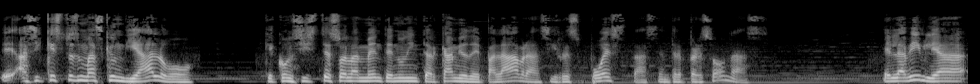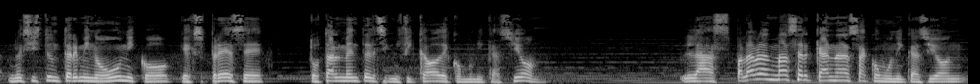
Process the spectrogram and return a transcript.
Eh, así que esto es más que un diálogo que consiste solamente en un intercambio de palabras y respuestas entre personas. En la Biblia no existe un término único que exprese totalmente el significado de comunicación. Las palabras más cercanas a comunicación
